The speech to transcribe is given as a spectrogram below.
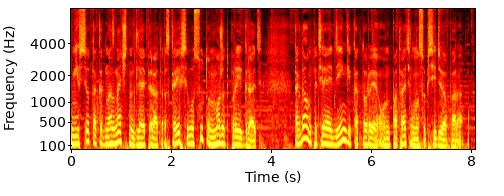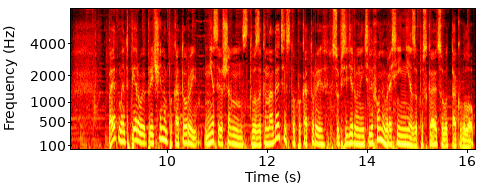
не все так однозначно для оператора. Скорее всего, суд он может проиграть. Тогда он потеряет деньги, которые он потратил на субсидию аппарата. Поэтому это первая причина, по которой несовершенство законодательства, по которой субсидированные телефоны в России не запускаются вот так в лоб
